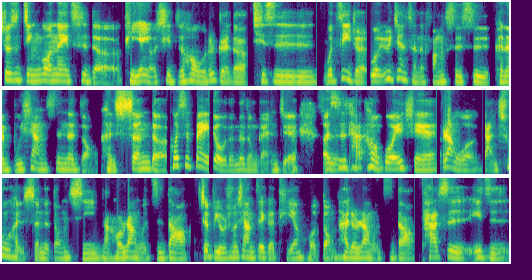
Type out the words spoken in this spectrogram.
就是经过那次的体验游戏。之后我就觉得，其实我自己觉得，我遇见神的方式是可能不像是那种很深的，或是被救的那种感觉，而是他透过一些让我感触很深的东西，然后让我知道，就比如说像这个体验活动，他就让我知道他是一直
